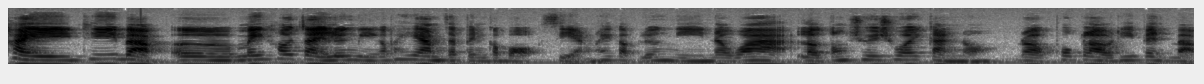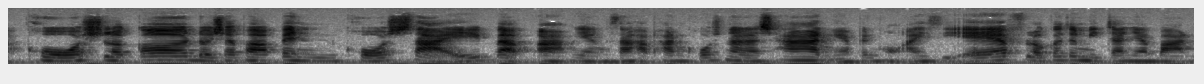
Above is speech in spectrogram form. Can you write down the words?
ใครที่แบบเออไม่เข้าใจเรื่องนี้ก็พยายามจะเป็นกระบอกเสียงให้กับเรื่องนี้นะว่าเราต้องช่วยๆกันเนาะเราพวกเราที่เป็นแบบโค้ชแล้วก็โดยเฉพาะเป็นโค้ชสายแบบอะอย่างสหพันธ์โค้ชนานาชาติเนี่ยเป็นของ ICF เราก็จะมีจรรยาบรรณ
